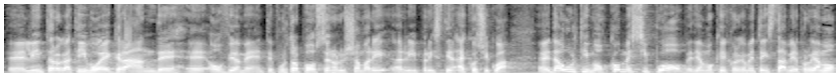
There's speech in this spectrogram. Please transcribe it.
Eh, l'interrogativo è grande, eh, ovviamente, purtroppo se non riusciamo a, ri a ripristinare, eccoci qua, eh, da ultimo come si può, vediamo che il collegamento è instabile, proviamo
